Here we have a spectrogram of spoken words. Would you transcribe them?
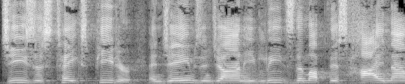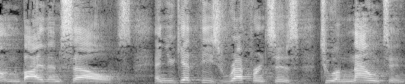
Jesus takes Peter and James and John, he leads them up this high mountain by themselves. And you get these references to a mountain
